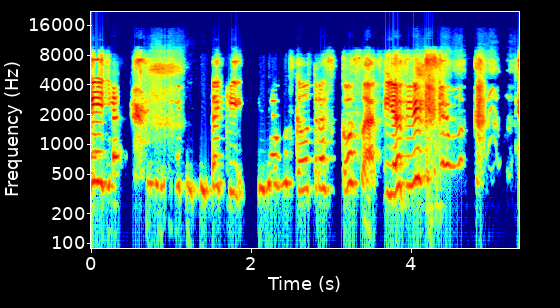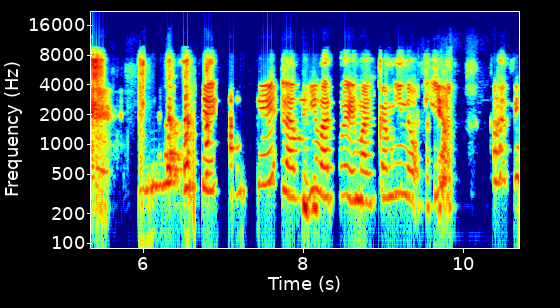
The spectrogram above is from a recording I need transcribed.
ella que ella busca otras cosas. Y así de ¿qué busca? ¿A qué la va a llevar por el mal camino? Y yo, así,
